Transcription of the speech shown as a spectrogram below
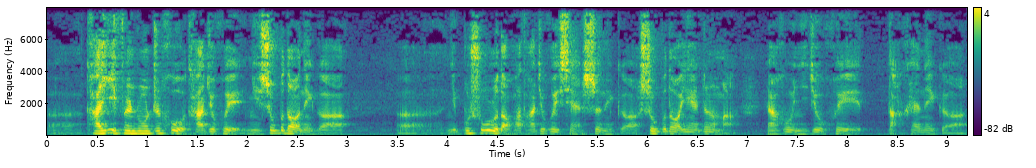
呃它一分钟之后它就会你收不到那个呃你不输入的话，它就会显示那个收不到验证码，然后你就会打开那个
